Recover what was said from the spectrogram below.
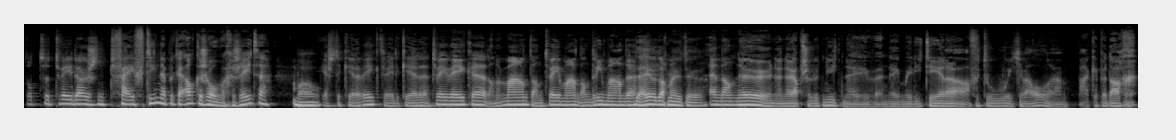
tot eh, 2015 heb ik er elke zomer gezeten. Wow. Eerste keer een week, tweede keer eh, twee weken, dan een maand, dan twee maanden, dan drie maanden. De hele dag mediteren. En dan, nee, nee, nee, absoluut niet. Nee, nee mediteren af en toe, weet je wel, eh, een paar keer per dag.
